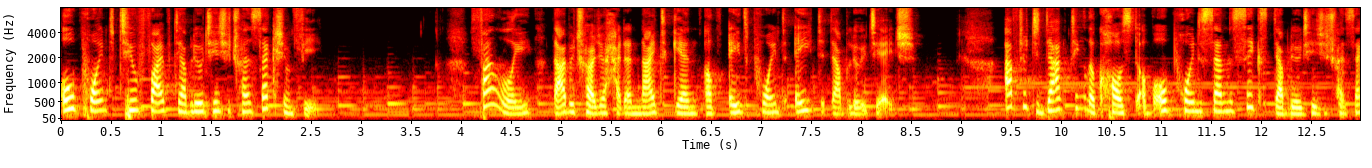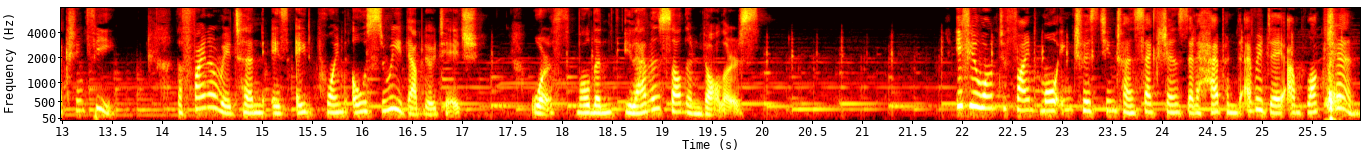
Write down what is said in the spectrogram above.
0.25 WETH transaction fee. Finally, the arbitrager had a net gain of 8.8 WETH. After deducting the cost of 0.76 WETH transaction fee, the final return is 8.03 WETH, worth more than $11,000. If you want to find more interesting transactions that happen every day on blockchain,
